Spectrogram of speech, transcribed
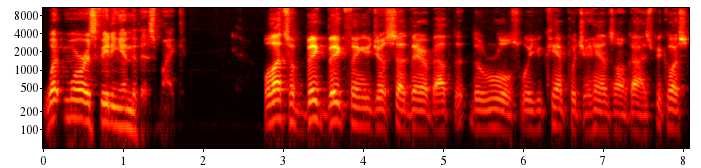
What more is feeding into this, Mike? Well, that's a big, big thing you just said there about the, the rules where you can't put your hands on guys because,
